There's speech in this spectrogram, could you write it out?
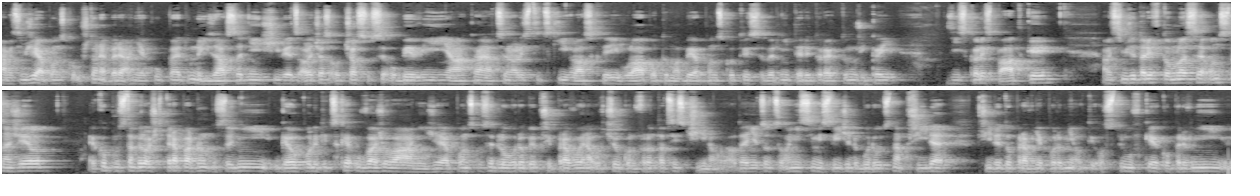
Já myslím, že Japonsko už to nebere ani jako úplně tu nejzásadnější věc, ale čas od času se objeví nějaká nacionalistický hlas, který volá potom, aby Japonsko ty severní teritorie, jak tomu říkají, získali zpátky. A myslím, že tady v tomhle se on snažil jako plus tam bylo ještě teda, pardon, poslední geopolitické uvažování, že Japonsko se dlouhodobě připravuje na určitou konfrontaci s Čínou. Jo. To je něco, co oni si myslí, že do budoucna přijde. Přijde to pravděpodobně o ty ostrůvky jako první,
